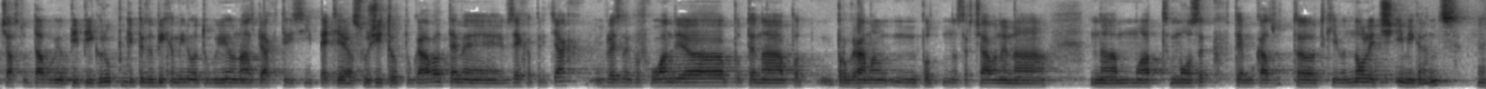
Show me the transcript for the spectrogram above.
Част от WPP Group ги придобиха миналата година, но аз бях 35-я служител тогава. Те ме взеха при тях, влезнах в Холандия под една под програма под насърчаване на, на млад мозък. Те му казват а, такива knowledge immigrants. Uh-huh.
